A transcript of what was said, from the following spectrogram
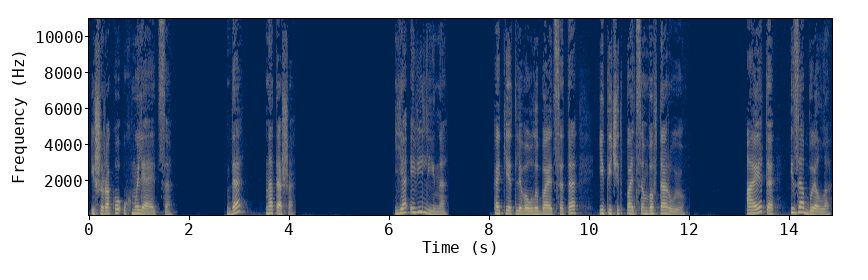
и широко ухмыляется. «Да, Наташа?» «Я Эвелина», — кокетливо улыбается та и тычет пальцем во вторую. «А это Изабелла».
